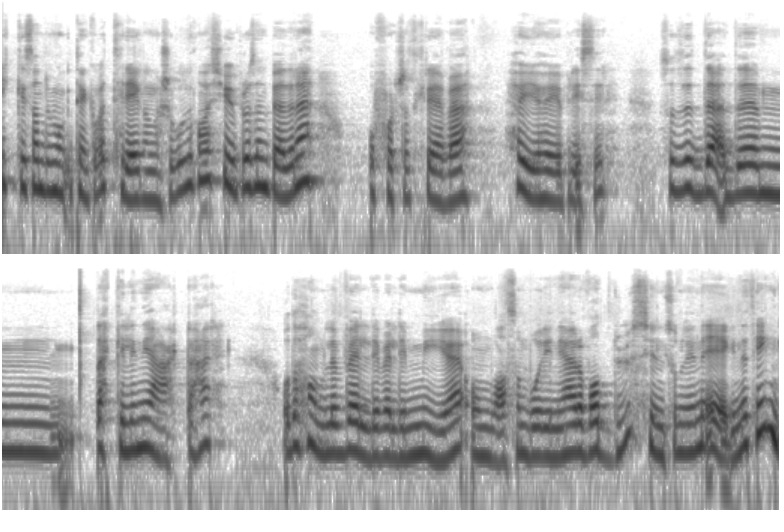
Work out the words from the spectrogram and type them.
Ikke sant? Du må tenke å være tre ganger så god. Du kan være 20% bedre og fortsatt kreve høye, høye priser. Så det, det, det, det er ikke lineært, det her. Og det handler veldig veldig mye om hva som bor inni her, og hva du syns om dine egne ting.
